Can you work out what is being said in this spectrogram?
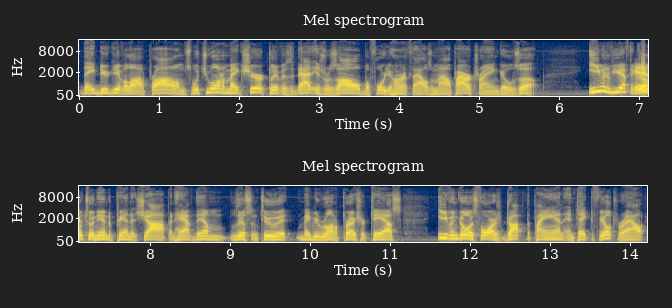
they do give a lot of problems. What you want to make sure, Cliff, is that that is resolved before your 100,000 mile powertrain goes up even if you have to Yeah. go to an independent shop and have them listen to it, maybe run a pressure test, even go as far as drop the pan and take the filter out,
